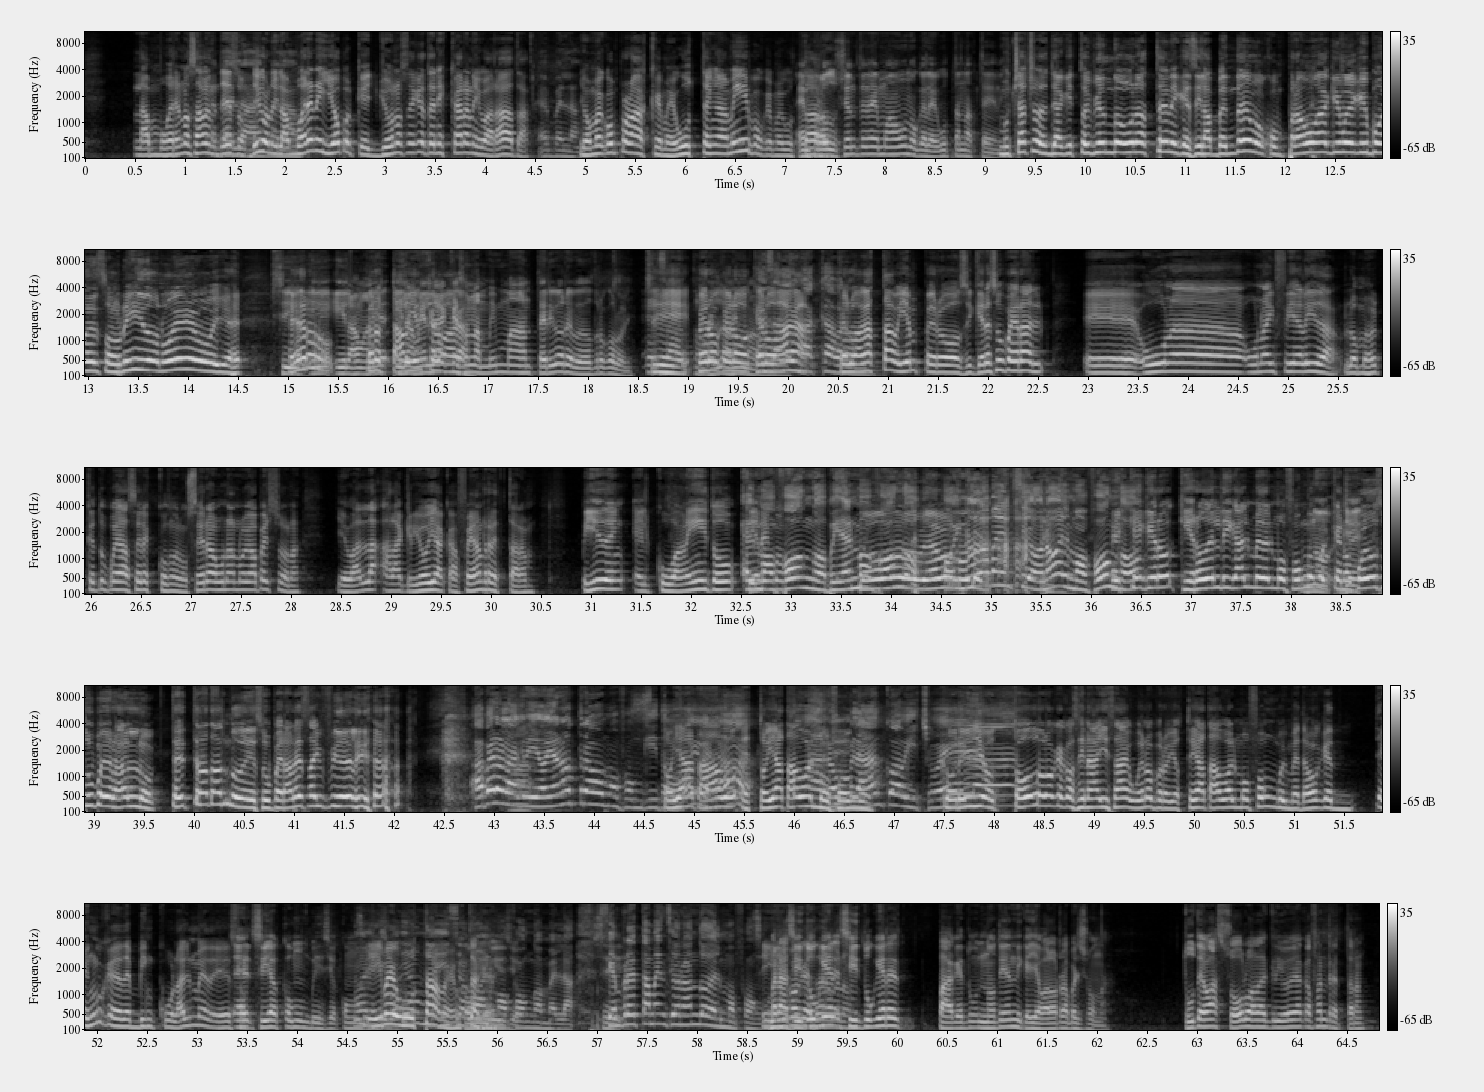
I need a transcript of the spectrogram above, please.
Las mujeres no saben Es de eso. Digo, es ni las mujeres ni yo, porque yo no sé que tenis cara ni barata. Es verdad. Yo me compro las que me gusten a mí porque me En gustan. producción tenemos a uno que le gustan las tenis. Muchachos, desde aquí estoy viendo unas tenis que si las vendemos, compramos aquí un equipo de sonido nuevo. Y, Sí, pero, y, y la, pero está y la bien que mierda lo es que haga. son las mismas anteriores, pero de otro color. Sí, Exacto. pero que lo, que lo haga, que lo haga está bien, pero si quieres superar eh, una, una infidelidad, lo mejor que tú puedes hacer es conocer a una nueva persona, llevarla a la criolla Café and Restaurant. Piden el cubanito. El mofongo, pide el No, mofongo. Hoy no lo mencionó, el Es mofongo. que quiero, quiero desligarme del mofongo No, porque no yo- puedo superarlo. Estoy tratando de superar esa infidelidad. Ah, pero la criolla nos trajo mofonguito. Estoy hoy, atado, ¿verdad? estoy atado Con al arroz mofongo. blanco, habichuela. Corillo, todo lo que cocinas allí sabe bueno, pero yo estoy atado al mofongo y me tengo que, tengo que desvincularme de eso. Eh, sí, es como un vicio. Es como un No, Sí, vicio. me gusta, me vicio gusta con el mofongo, en verdad. Siempre está mencionando del mofongo. Sí. Mira, si porque tú, sabe, quieres, ¿no? si tú quieres, para que tú no tienes ni que llevar a otra persona, tú te vas solo a la criolla café en restaurante,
